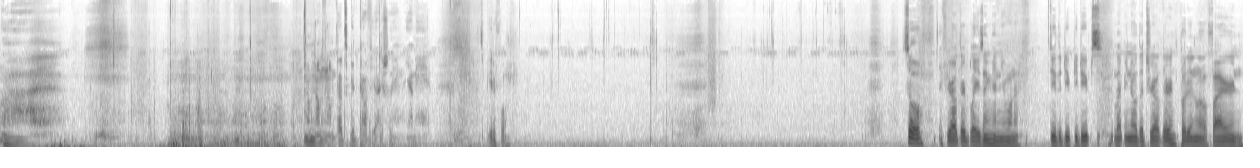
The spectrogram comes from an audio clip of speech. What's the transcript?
Ah. Nom nom nom. That's good coffee, actually. Yummy. It's beautiful. So, if you're out there blazing and you want to do the doopty doops, let me know that you're out there put in a little fire and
